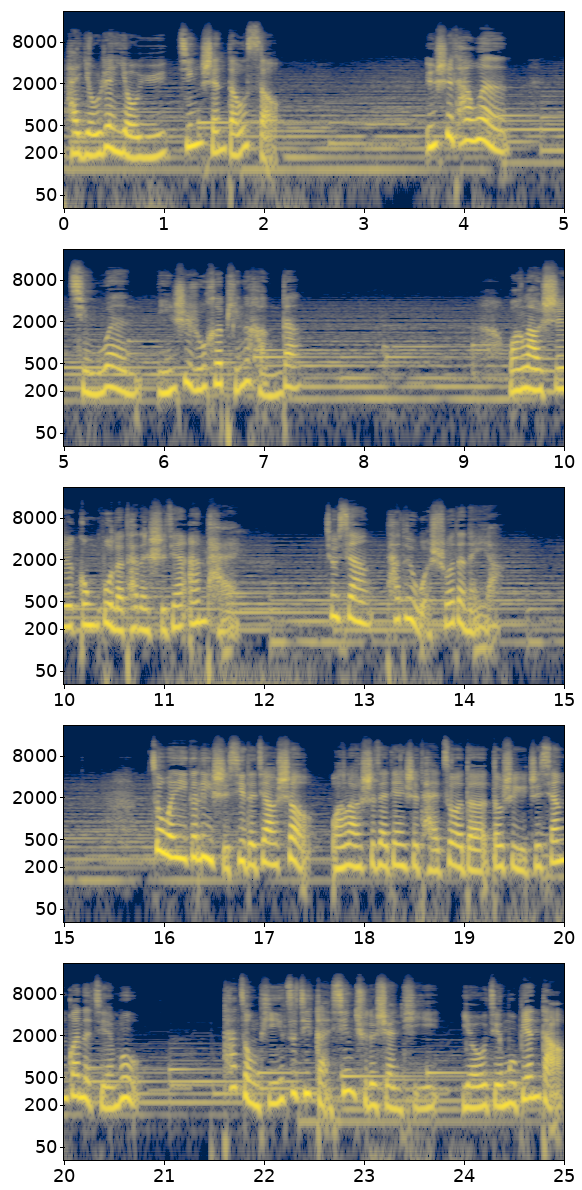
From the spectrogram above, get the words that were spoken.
还游刃有余，精神抖擞。于是他问：“请问您是如何平衡的？”王老师公布了他的时间安排，就像他对我说的那样。作为一个历史系的教授，王老师在电视台做的都是与之相关的节目，他总提自己感兴趣的选题。由节目编导、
